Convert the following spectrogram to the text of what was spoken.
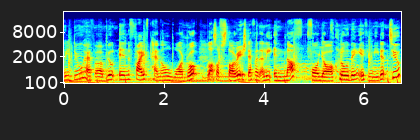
We do have a built-in 5-panel wardrobe, lots of storage, definitely enough for your clothing if you needed to.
